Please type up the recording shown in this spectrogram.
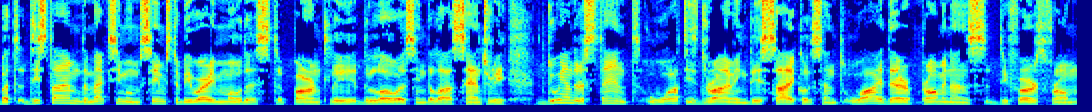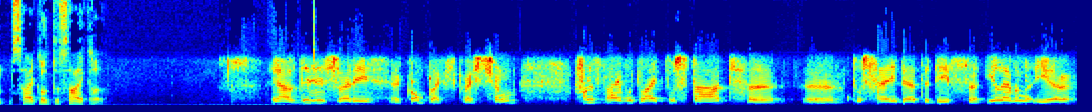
But this time, the maximum seems to be very modest, apparently the lowest in the last century. Do we understand what is driving these cycles and why their prominence differs from cycle to cycle? Yeah, this is very uh, complex question. First, I would like to start uh, uh, to say that this uh, 11 year,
